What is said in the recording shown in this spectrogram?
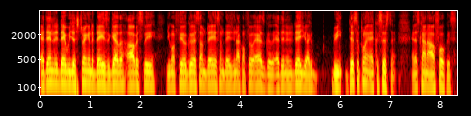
at the end of the day, we're just stringing the days together. Obviously, you're gonna feel good some days. Some days you're not gonna feel as good. At the end of the day, you got to be disciplined and consistent, and that's kind of our focus.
